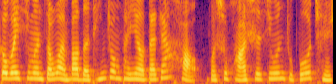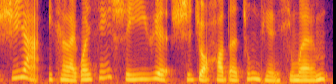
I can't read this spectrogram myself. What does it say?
各位新闻早晚报的听众朋友，大家好，我是华视新闻主播陈诗雅，一起来关心十一月十九号的重点新闻。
